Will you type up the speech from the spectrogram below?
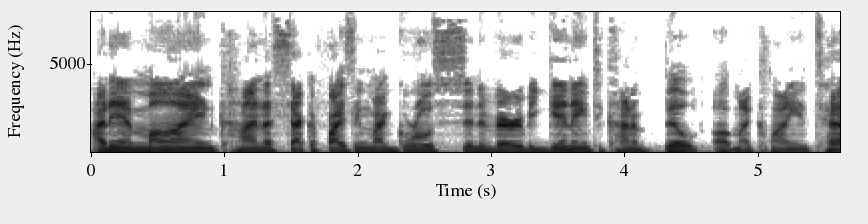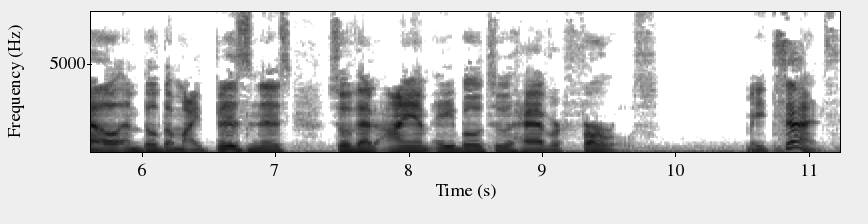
I didn't mind kind of sacrificing my gross in the very beginning to kind of build up my clientele and build up my business so that I am able to have referrals. Made sense.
